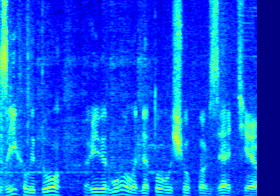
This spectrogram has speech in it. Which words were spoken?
Заїхали до Mall для того, щоб взяти е,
